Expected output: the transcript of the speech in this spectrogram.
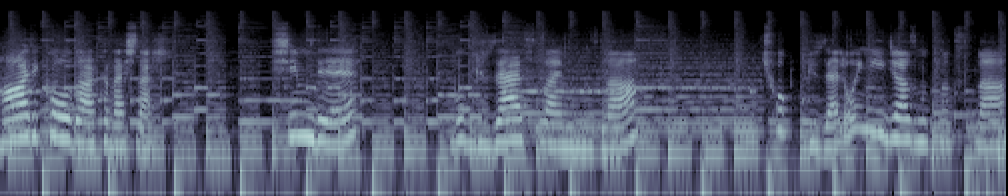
Harika oldu arkadaşlar. Şimdi bu güzel slime'ımızla çok güzel oynayacağız mıknatısla.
